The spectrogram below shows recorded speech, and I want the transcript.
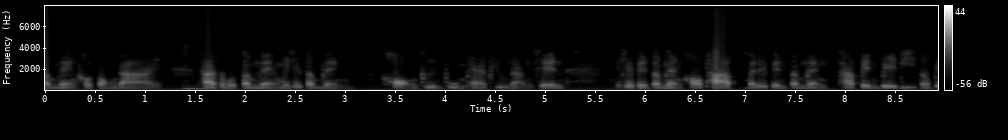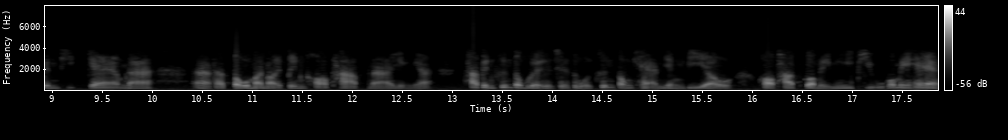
ตำแหน่งเขาต้องได้อืมถ้าสมมติตำแหน่งไม่ใช่ตำแหน่งของผื่นภูมิแพ้ผิวหนัง เช่น ไม่ใช่เป็นตำแหน่งข้อพับ ไม่ได้เป็นตำแหน่งถ้าเป็นเบบีต้องเป็นที่แก้มนะอ่าถ้าโตมาหน่อยเป็นข้อพับนะ อย่างเงี้ย ถ้าเป็นขึ้นตรงบริเวณอื่นเช่นสมมติขึ้นตรงแขนอย่างเดียว ข้อพับก็ไม่มีผิวก็ไม่แห้ง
